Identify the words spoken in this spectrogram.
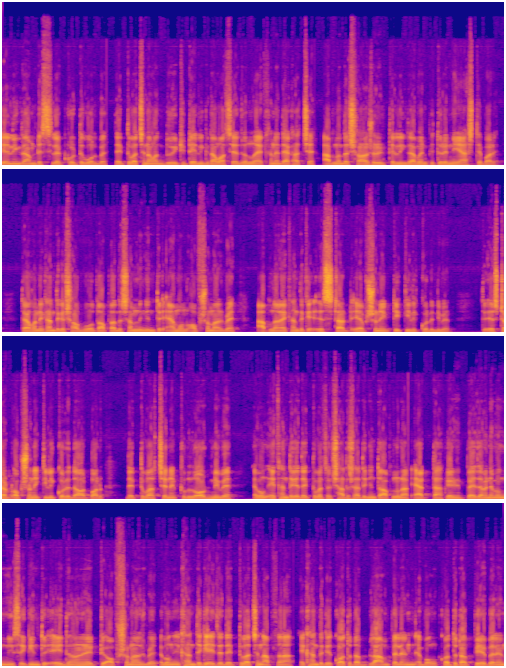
টেলিগ্রামটি সিলেক্ট করতে বলবে। দেখতে পাচ্ছেন আমার দুইটি টেলিগ্রাম আছে, এর জন্য এখানে দেখাচ্ছে আপনাদের সরাসরি টেলিগ্রামের ভিতরে নিয়ে আসতে পারে। তো এখন এখান থেকে সম্ভবত আপনাদের সামনে কিন্তু এমন অপশন আসবে। আপনারা এখান থেকে স্টার্ট এই অপশনে একটি ক্লিক করে দিবেন। তো স্টার্ট অপশনে ক্লিক করে দেওয়ার পর দেখতে পাচ্ছেন একটু লোড নিবে এবং এখান থেকে দেখতে পাচ্ছেন সাথে সাথে কিন্তু আপনারা একটা ক্রেডিট পেয়ে যাবেন এবং নিচে কিন্তু এই ধরনের একটি অপশন আসবে এবং এখান থেকে এই যে দেখতে পাচ্ছেন আপনারা এখান থেকে কতটা ব্লাম পেলেন এবং কতটা পে পেলেন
